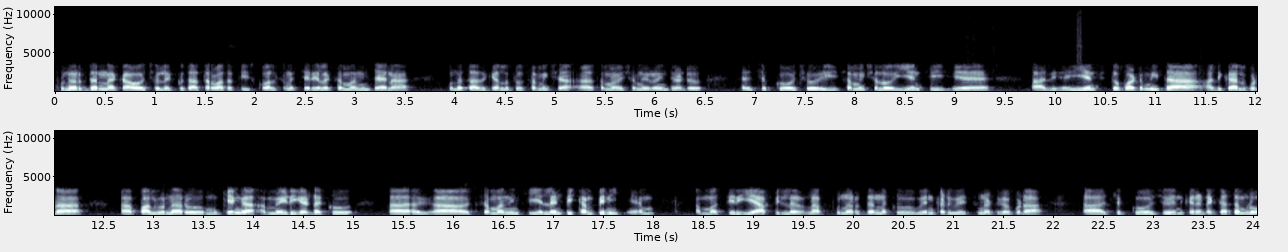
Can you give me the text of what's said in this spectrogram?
పునరుద్ధరణ కావచ్చు లేకపోతే ఆ తర్వాత తీసుకోవాల్సిన చర్యలకు సంబంధించి ఆయన ఉన్నతాధికారులతో సమీక్ష సమావేశం నిర్వహించినట్టు చెప్పుకోవచ్చు. ఈ సమీక్షలో ఈఎన్సీ ఈఎన్సీతో పాటు మిగతా అధికారులు కూడా పాల్గొన్నారు. ముఖ్యంగా మేడిగడ్డకు ఆ, సంబంధించి ఎల్ఎన్టీ కంపెనీ తిరిగి ఆ పిల్లర్ల పునరుద్ధరణకు వెనుకడుగు వేస్తున్నట్టుగా కూడా చెప్పుకోవచ్చు. ఎందుకంటే గతంలో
